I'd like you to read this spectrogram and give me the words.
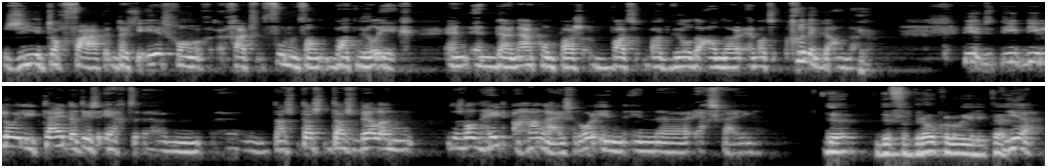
zie je toch vaak dat je eerst gewoon gaat voelen van wat wil ik. En, en daarna komt pas wat, wat wil de ander en wat gun ik de ander. Ja. Die, die, die loyaliteit, dat is echt, ehm, dat, is, dat, is, wel een, dat is wel een heet hangijzer hoor, in, in eh, echtscheidingen. De, de verbroken loyaliteit. Ja,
